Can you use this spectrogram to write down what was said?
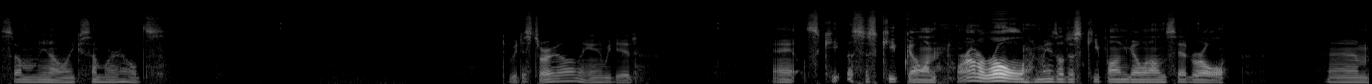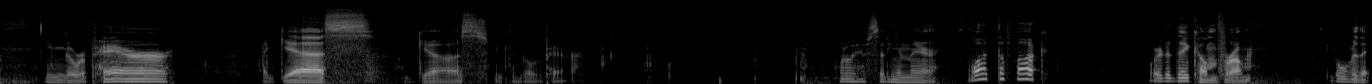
some, you know, like somewhere else. Did we destroy it all? Yeah, we did. Okay, let's keep. Let's just keep going. We're on a roll. May as well just keep on going on said roll. Um, you can go repair. I guess. I guess you can go repair. What do I have sitting in there? What the fuck? Where did they come from? Get over there.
